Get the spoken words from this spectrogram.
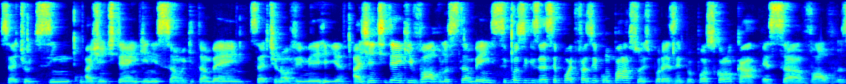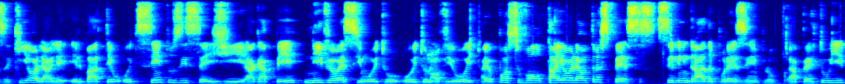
785. A gente tem a ignição aqui também, 796. A gente tem aqui válvulas também, se você quiser você pode fazer comparações, por exemplo, eu posso colocar essa válvulas aqui, olha, ele, bateu 800 206 de HP, nível S8898. Aí eu posso voltar e olhar outras peças. Cilindrada, por exemplo, aperto Y,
